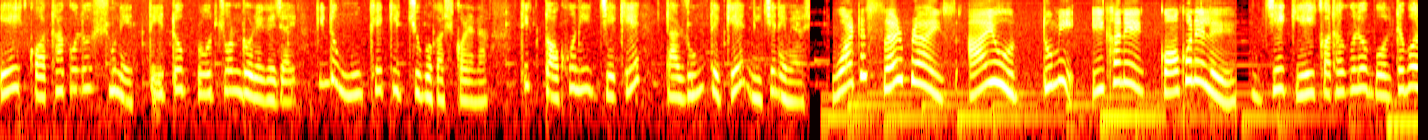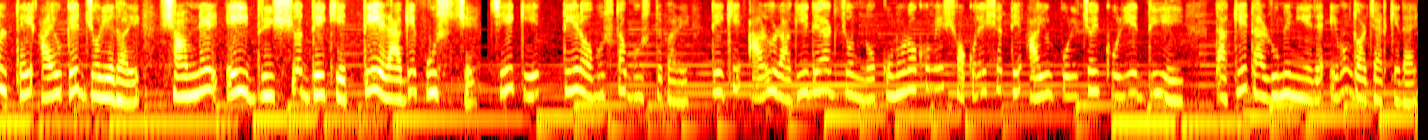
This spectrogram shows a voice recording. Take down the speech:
এই কথাগুলো শুনে তেতো প্রচণ্ড রেগে যায়, কিন্তু মুখে কিচ্ছু প্রকাশ করে না। ঠিক তখনই জেকে তার রুম থেকে নিচে নেমে আসে। হোয়াট এ সারপ্রাইজ আয়ু তুমি এখানে কখন এলে? যে কে এই কথাগুলো বলতে বলতে আয়ুকে জড়িয়ে ধরে। সামনের এই দৃশ্য দেখে তে রাগে ফুসছে। যে কে তের অবস্থা বুঝতে পারে। তেকে আরও রাগিয়ে দেওয়ার জন্য কোনো রকমের সকলের সাথে আয়ুর পরিচয় করিয়ে দিয়েই তাকে তার রুমে নিয়ে যায় এবং দরজা আটকে দেয়।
